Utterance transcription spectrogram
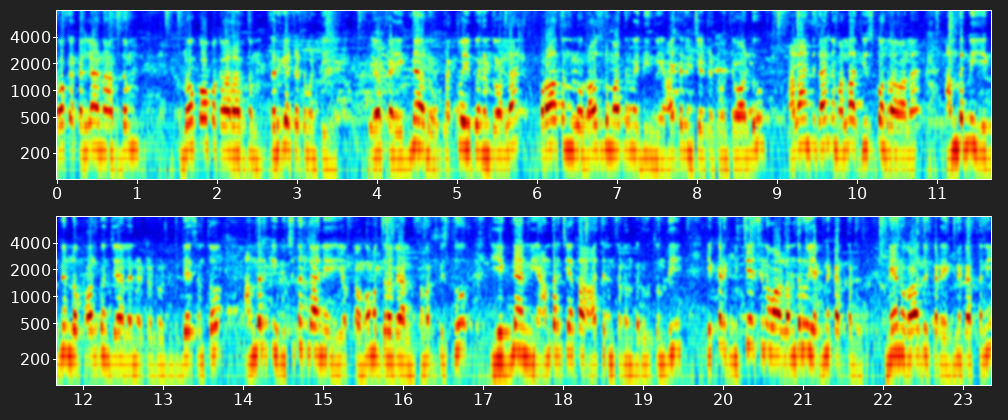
లోక కళ్యాణార్థం లోకోపకారార్థం జరిగేటటువంటి ఈ యొక్క యజ్ఞాలు తక్కువైపోయినందువల్ల పురాతనంలో రాజులు మాత్రమే దీన్ని ఆచరించేటటువంటి వాళ్ళు. అలాంటి దాన్ని మళ్ళా తీసుకొని రావాలా? అందరినీ యజ్ఞంలో పాల్గొని చేయాలనేటటువంటి ఉద్దేశంతో అందరికీ ఉచితంగానే ఈ యొక్క హోమద్రవ్యాలను సమర్పిస్తూ ఈ యజ్ఞాన్ని అందరి చేత ఆచరించడం జరుగుతుంది. ఇక్కడికి విచ్చేసిన వాళ్ళందరూ యజ్ఞకర్తలు. నేను కాదు ఇక్కడ యజ్ఞకర్తని.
